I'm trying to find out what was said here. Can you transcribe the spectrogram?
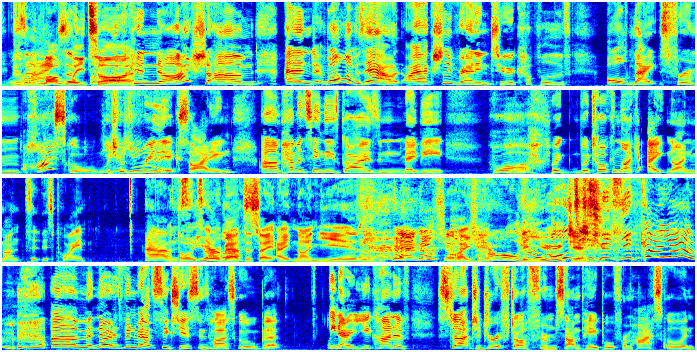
It was a lovely was a time. rockin' night. Um, and while I was out, I actually ran into a couple of old mates from high school, which was really exciting. Um, haven't seen these guys in maybe, oh, we're, we're talking like eight, nine months at this point. Um, I thought you were about last- to say eight, nine years. yeah, me too. like, how old are How you, old Jess? do you think I am? Um, no, it's been about six years since high school, but you know, you kind of start to drift off from some people from high school, and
